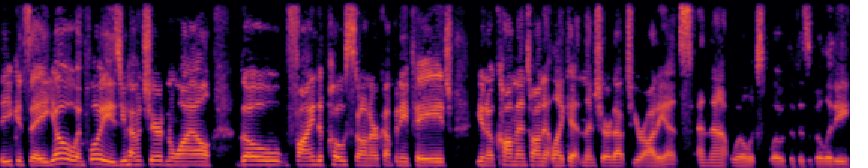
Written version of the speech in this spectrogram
that you can say yo employees you haven't shared in a while. Go find a post on our company page you know comment on it like it and then share it out to your audience and that will explode the visibility.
